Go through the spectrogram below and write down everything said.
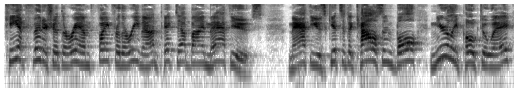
can't finish at the rim, fight for the rebound, picked up by Matthews. Matthews gets it to Collison, ball nearly poked away,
